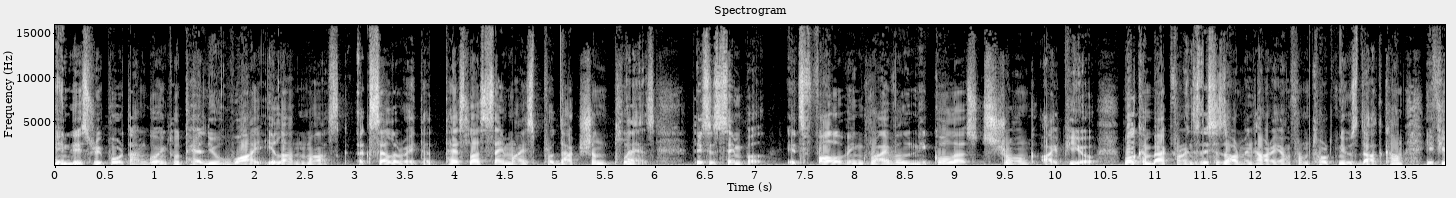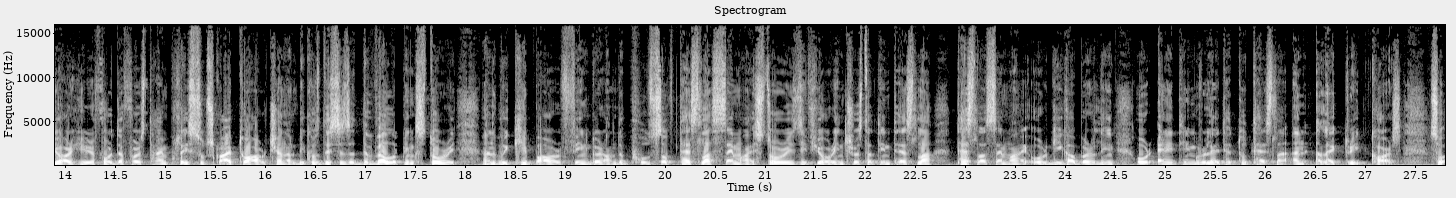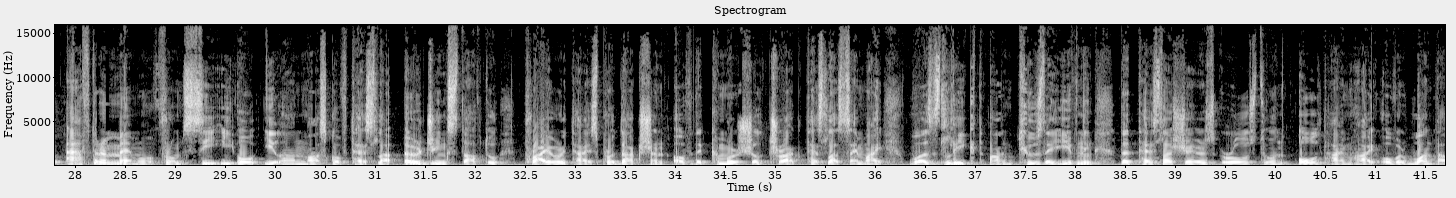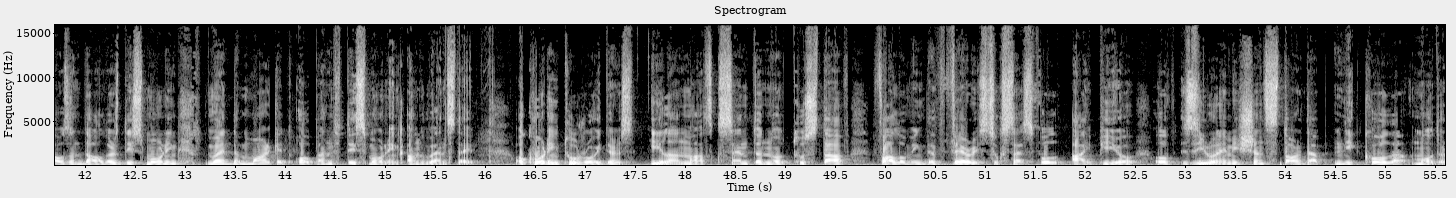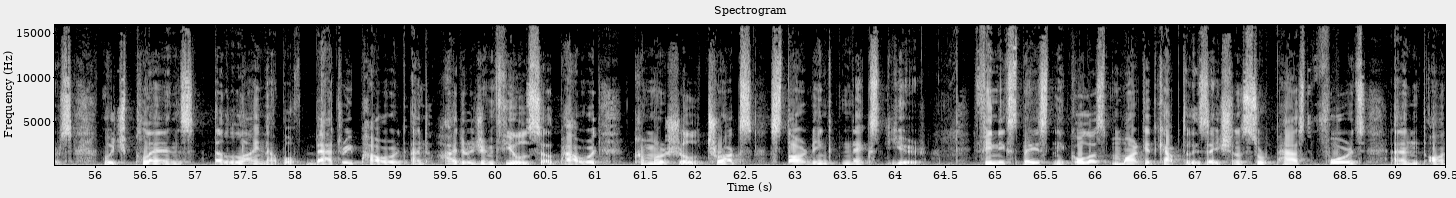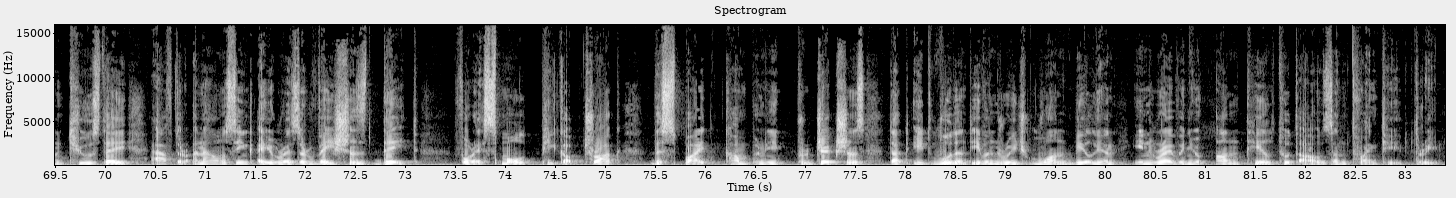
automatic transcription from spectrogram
In this report, I'm going to tell you why Elon Musk accelerated Tesla Semi's production plans. This is simple. It's following rival Nikola's strong IPO. Welcome back, friends. This is Armen Hareyan from TorqueNews.com. If you are here for the first time, please subscribe to our channel because this is a developing story and we keep our finger on the pulse of Tesla semi stories. If you are interested in Tesla, Tesla semi, or Giga Berlin, or anything related to Tesla and electric cars. So, after a memo from CEO Elon Musk of Tesla urging staff to prioritize production of the commercial truck Tesla semi was leaked on Tuesday evening, the Tesla shares rose to an all-time high over $1,000 this morning when the market opened this morning on Wednesday. According to Reuters, Elon Musk sent a note to staff following the very successful IPO of zero-emission startup Nikola Motors, which plans a lineup of battery-powered and hydrogen fuel cell-powered commercial trucks starting next year. Phoenix based Nikola's market capitalization surpassed Ford's and on Tuesday after announcing a reservations date for a small pickup truck despite company projections that it wouldn't even reach 1 billion in revenue until 2023.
